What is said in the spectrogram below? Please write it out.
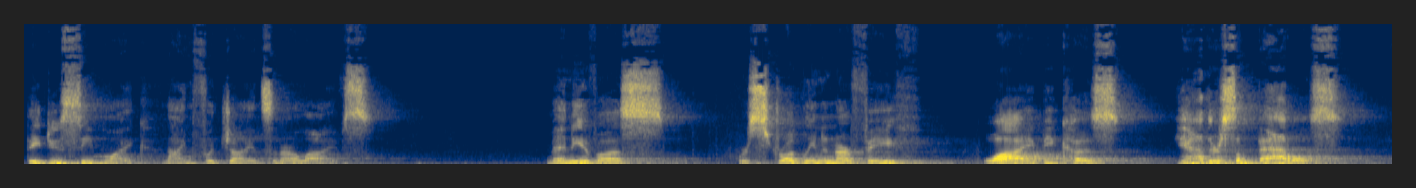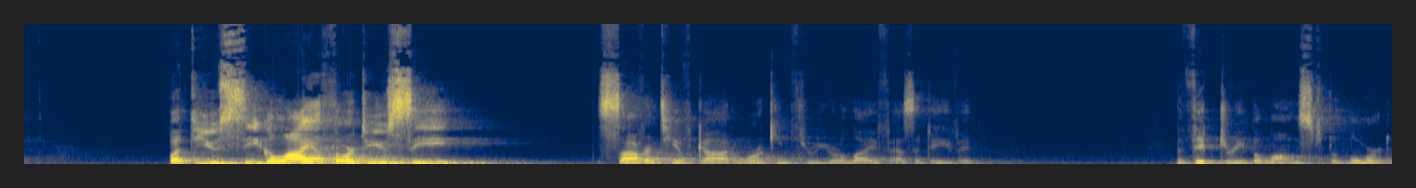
They do seem like nine foot giants in our lives. Many of us, we're struggling in our faith. Why? Because, yeah, there's some battles. But do you see Goliath or do you see the sovereignty of God working through your life as a David? The victory belongs to the Lord.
